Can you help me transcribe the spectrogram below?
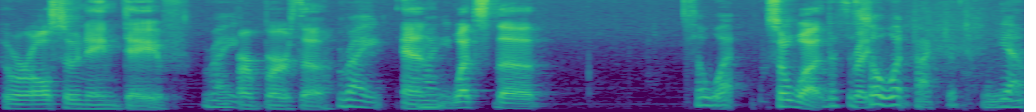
who are also named Dave Right. or Bertha. Right. And right. what's the, so what? so what? That's the right? so what factor. Mm-hmm. Yeah.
